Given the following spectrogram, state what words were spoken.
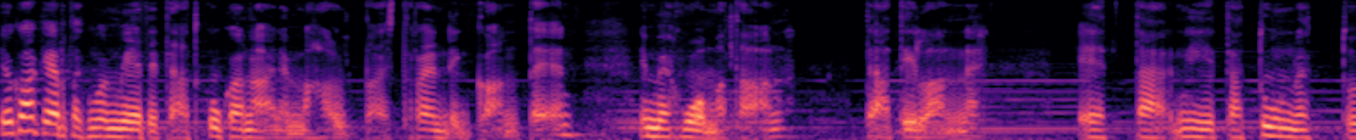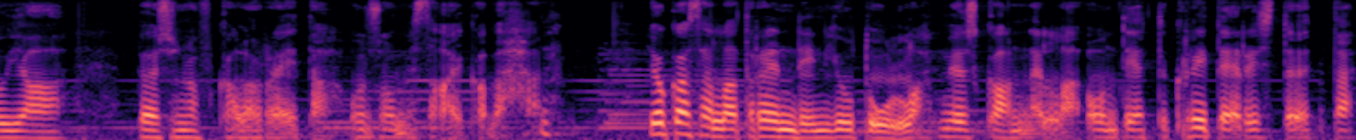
Joka kerta kun me mietitään, että kuka nainen me haluttaisiin trendin kanteen, niin me huomataan tämä tilanne, että niitä tunnettuja person of coloreita on Suomessa aika vähän. jokaisella trendin jutulla, myös kannella, on tietty kriteeristö, että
